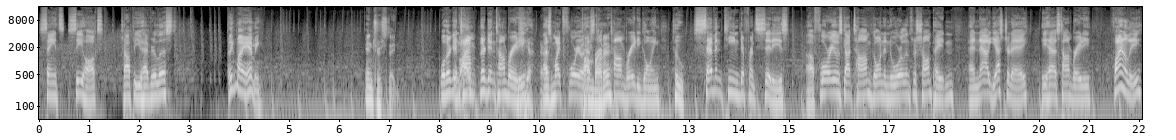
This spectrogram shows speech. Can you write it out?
Saints, Seahawks. Choppy, you have your list. I think Miami. Interesting. Well, they're getting If Tom. I'm- They're getting Tom Brady Yeah. as Mike Florio Tom has Tom, Brady? Tom Brady going to 17 different cities. Uh, Florio's got Tom going to New Orleans with Sean Payton, and now yesterday he has Tom Brady finally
